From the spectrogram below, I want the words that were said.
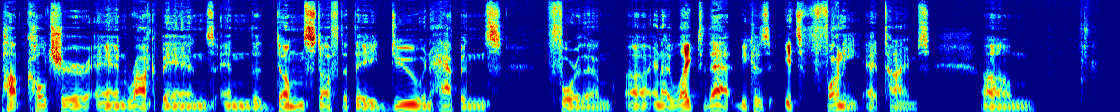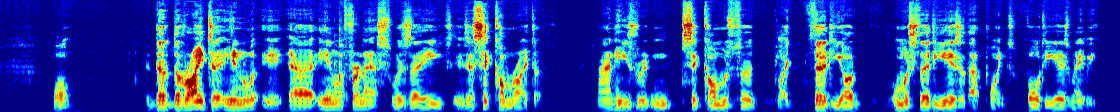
pop culture and rock bands and the dumb stuff that they do and happens for them. Uh, and I liked that because it's funny at times. Um, Well, the the writer Ian uh, Ian La Frenais was a is a sitcom writer, and he's written sitcoms for like thirty odd, almost thirty years at that point, forty years maybe.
